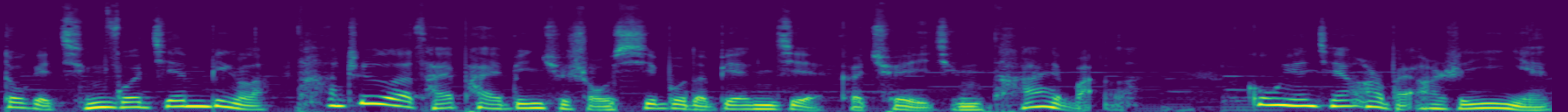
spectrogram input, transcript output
都给秦国兼并了，他这才派兵去守西部的边界，可却已经太晚了。公元前二百二十一年，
